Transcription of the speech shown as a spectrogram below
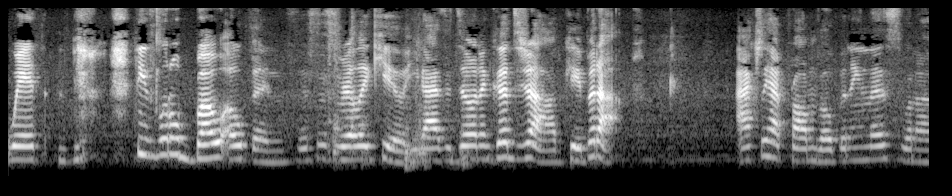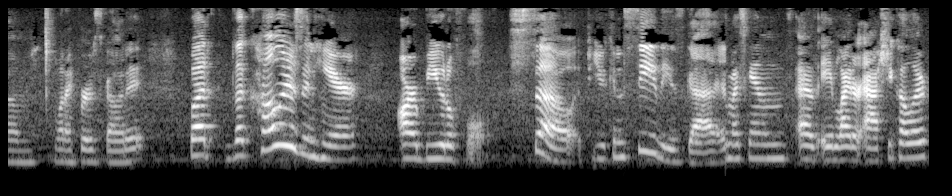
with these little bow opens. This is really cute. You guys are doing a good job. Keep it up. I actually had problems opening this when um when I first got it. But the colors in here are beautiful. So, if you can see these guys, my skin's as a lighter ashy color.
